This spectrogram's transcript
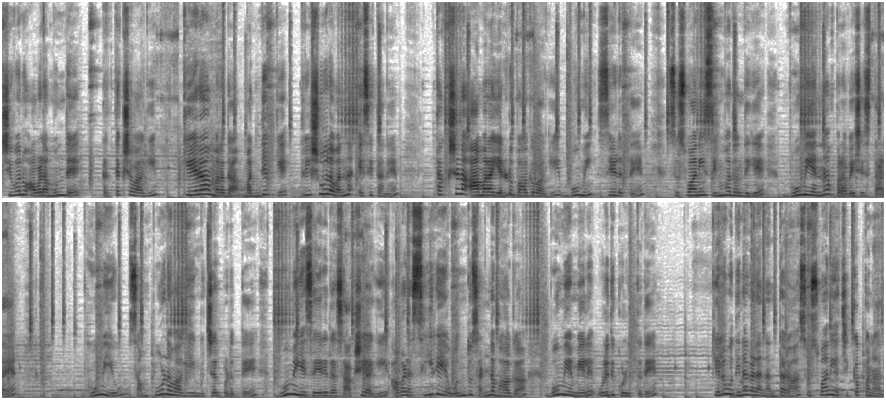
ಶಿವನು ಅವಳ ಮುಂದೆ ಪ್ರತ್ಯಕ್ಷವಾಗಿ ಕೇರಾ ಮರದ ಮಧ್ಯಕ್ಕೆ ತ್ರಿಶೂಲವನ್ನು ಎಸಿತಾನೆ. ತಕ್ಷಣ ಆ ಮರ ಎರಡು ಭಾಗವಾಗಿ ಭೂಮಿ ಸೀಳುತ್ತೆ. ಸುಸ್ವಾನಿ ಸಿಂಹದೊಂದಿಗೆ ಭೂಮಿಯನ್ನು ಪ್ರವೇಶಿಸ್ತಾಳೆ. ಭೂಮಿಯು ಸಂಪೂರ್ಣವಾಗಿ ಮುಚ್ಚಲ್ಪಡುತ್ತೆ. ಭೂಮಿಗೆ ಸೇರಿದ ಸಾಕ್ಷಿಯಾಗಿ ಅವಳ ಸೀರೆಯ ಒಂದು ಸಣ್ಣ ಭಾಗ ಭೂಮಿಯ ಮೇಲೆ ಉಳಿದುಕೊಳ್ಳುತ್ತದೆ. ಕೆಲವು ದಿನಗಳ ನಂತರ ಸುಸ್ವಾನಿಯ ಚಿಕ್ಕಪ್ಪನಾದ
